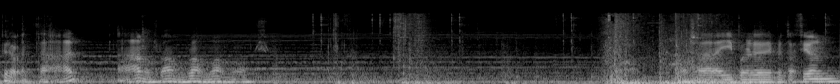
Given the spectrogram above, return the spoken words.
Pero avanzad. Vamos, vamos, vamos, vamos, vamos. Vamos a dar ahí poner de interpretación.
